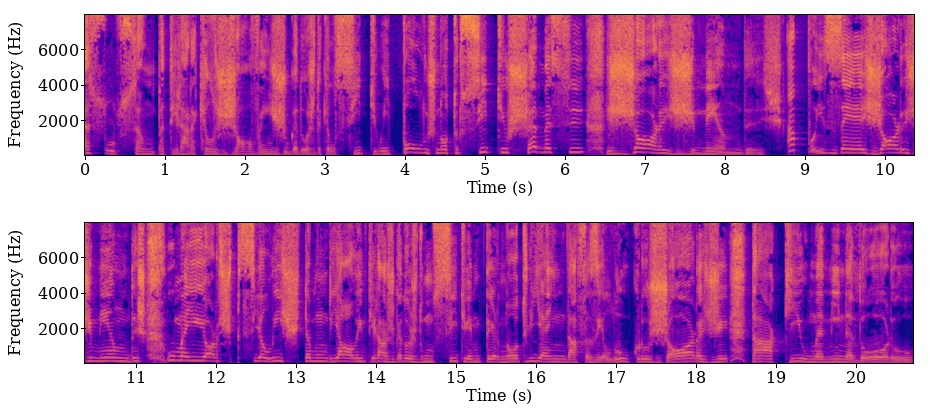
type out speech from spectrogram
A solução para tirar aqueles jovens jogadores daquele sítio e pô-los noutro sítio chama-se Jorge Mendes. Ah, pois é, Jorge Mendes, o maior especialista mundial em tirar jogadores de um sítio e meter noutro e ainda a fazer lucro. Jorge, está aqui uma mina de ouro,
